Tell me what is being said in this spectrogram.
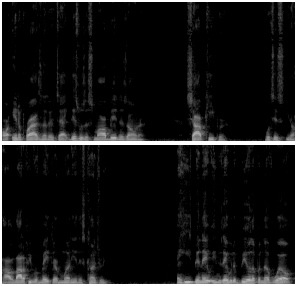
our enterprise is under attack. This was a small business owner, shopkeeper, which is you know how a lot of people have made their money in this country. And he's been able he was able to build up enough wealth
